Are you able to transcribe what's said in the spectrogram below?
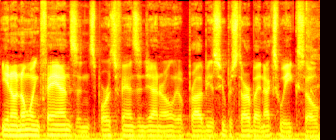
you know, knowing fans and sports fans in general, he'll probably be a superstar by next week. So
